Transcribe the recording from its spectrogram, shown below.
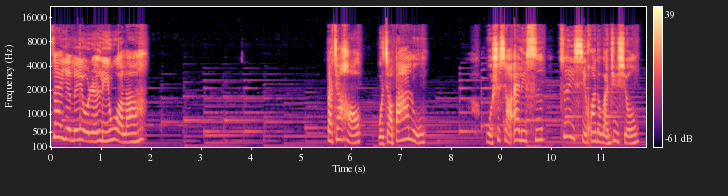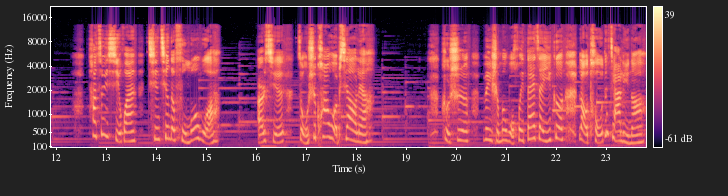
再也没有人理我了。大家好，我叫巴鲁，我是小爱丽丝最喜欢的玩具熊，她最喜欢轻轻地抚摸我，而且总是夸我漂亮。可是为什么我会待在一个老头的家里呢？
